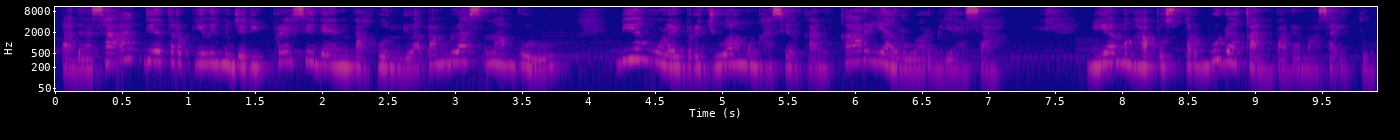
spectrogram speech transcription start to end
Pada saat dia terpilih menjadi presiden tahun 1860, dia mulai berjuang menghasilkan karya luar biasa. Dia menghapus perbudakan pada masa itu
